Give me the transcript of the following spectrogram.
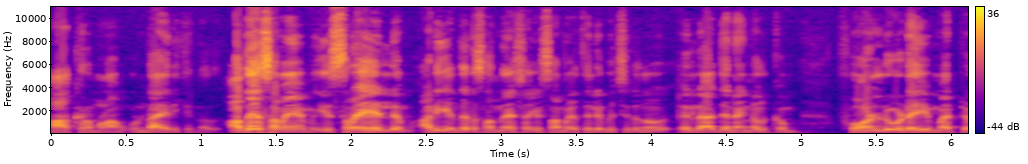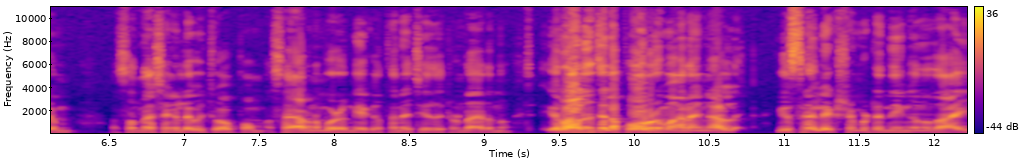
ആക്രമണം ഉണ്ടായിരിക്കുന്നത്. അതേസമയം ഇസ്രയേലിലും അടിയന്തര സന്ദേശം ഈ സമയത്ത് ലഭിച്ചിരുന്നു. എല്ലാ ജനങ്ങൾക്കും ഫോണിലൂടെയും മറ്റും സന്ദേശങ്ങൾ ലഭിച്ചു. ഒപ്പം സേർണം മുഴങ്ങിയൊക്കെ തന്നെ ചെയ്തിട്ടുണ്ടായിരുന്നു. ഇറാനിൽ ചില പോർ വിമാനങ്ങൾ ഇസ്രായേൽ ലക്ഷ്യമിട്ട് നീങ്ങുന്നതായി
